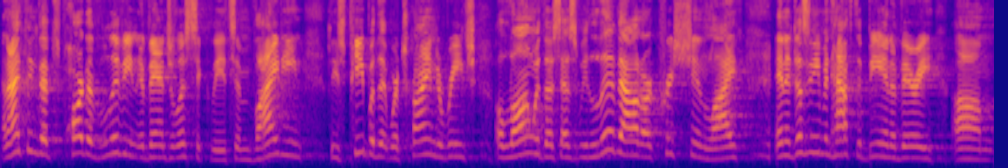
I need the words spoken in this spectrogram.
And I think that's part of living evangelistically. It's inviting these people that we're trying to reach along with us as we live out our Christian life. And it doesn't even have to be in a very, um,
